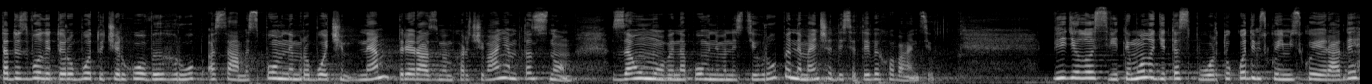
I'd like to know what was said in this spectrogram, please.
та дозволити роботу чергових груп, а саме з повним робочим днем, триразовим харчуванням та сном, за умови наповнюваності групи не менше 10 вихованців. Відділу освіти, молоді та спорту Кодимської міської ради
